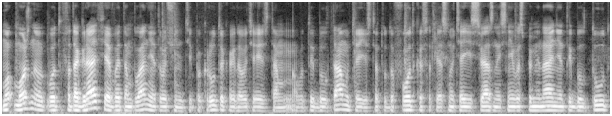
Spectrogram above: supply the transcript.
Мо- Можно, вот фотография в этом плане, это очень, типа, круто, когда у тебя есть там, вот ты был там, у тебя есть оттуда фотка, соответственно, у тебя есть связанные с ней воспоминания, ты был тут,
